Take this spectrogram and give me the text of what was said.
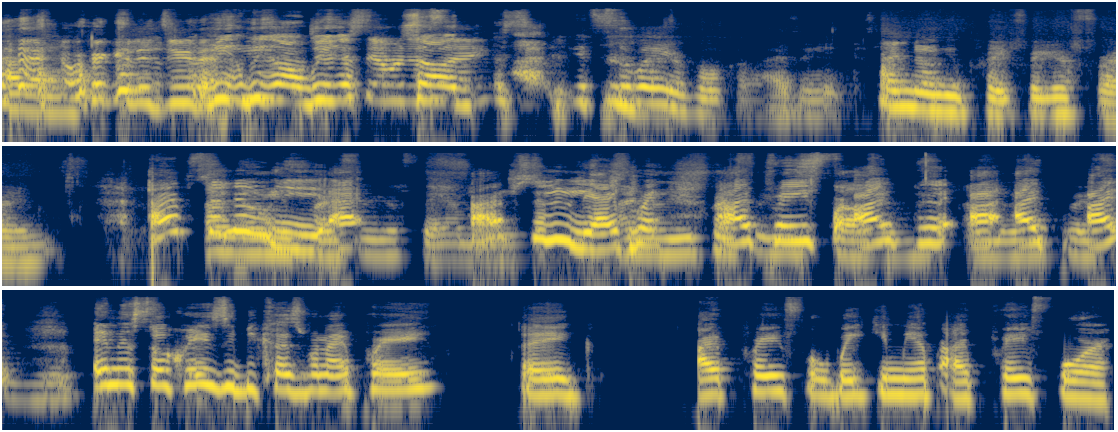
Okay. we're gonna do that. We, we gonna, Do we you gonna, so It's the way you're vocalizing it. I know you pray for your friends. absolutely, I know you pray I, for your family. absolutely. I I know pray. you pray I pray for. I yourself, pray. I. know I. pray I and it's so crazy because when I pray, like I pray for waking me up. I pray for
